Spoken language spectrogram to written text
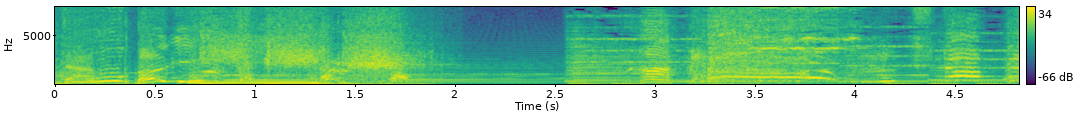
Stop bugging me! Stop go.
